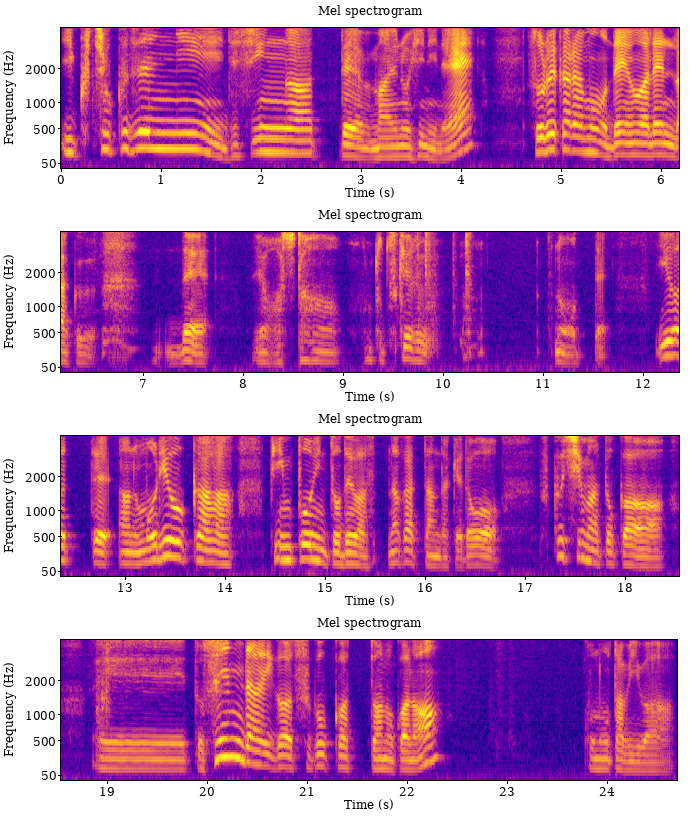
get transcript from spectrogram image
行く直前に地震があって前の日にね。それからもう電話連絡で「いや明日本当つけるの?」って。岩手あの盛岡ピンポイントではなかったんだけど福島とかえっ、ー、と仙台がすごかったのかな。この度は。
